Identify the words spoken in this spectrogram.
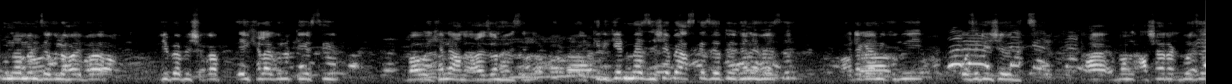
টুর্নামেন্ট যেগুলো হয় বা ফিফা বিশ্বকাপ, এই খেলাগুলো টিএসসি বা ওইখানে আয়োজন হয়েছিল। ক্রিকেট ম্যাচ হিসেবে আজকে যেহেতু এখানে হয়েছে, এটাকে আমি খুবই পজিটিভ হিসেবে নিচ্ছি। এবং আশা রাখব যে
